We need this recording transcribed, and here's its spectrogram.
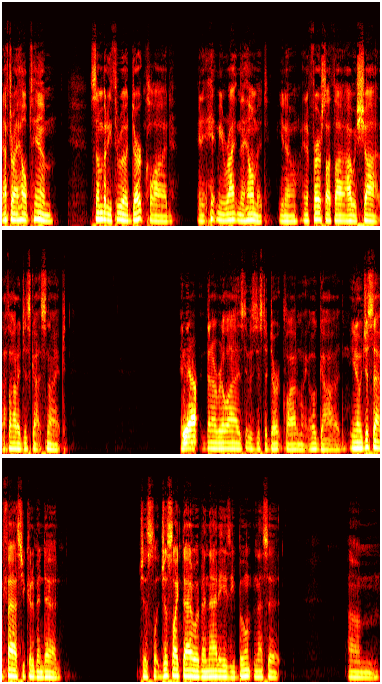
After I helped him, somebody threw a dirt clod and it hit me right in the helmet, you know. And at first I thought I was shot. I thought I just got sniped. And Yeah. then, I realized it was just a dirt cloud. I'm like, oh God, you know, just that fast, you could have been dead. Just, just like that, it would have been that easy. Boom, and that's it. Um,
